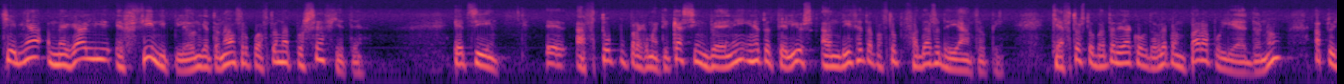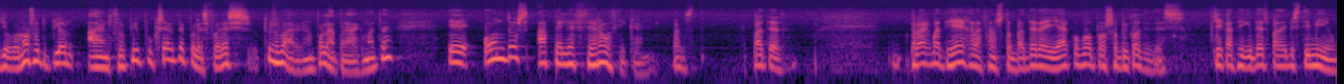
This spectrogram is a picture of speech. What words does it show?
και μια μεγάλη ευθύνη πλέον για τον άνθρωπο αυτό να προσεύχεται. Έτσι, ε, αυτό που πραγματικά συμβαίνει είναι το τελείως αντίθετο από αυτό που φαντάζονται οι άνθρωποι. Και αυτό στον πατέρα Ιάκωβο το βλέπαμε πάρα πολύ έντονο από το γεγονός ότι πλέον άνθρωποι που ξέρετε πολλές φορές τους βάραιναν πολλά πράγματα ε, όντως απελευθερώθηκαν. Μάλιστα. Πάτερ, πράγματι έγραφαν στον πατέρα Ιάκωβο προσωπικότητες και καθηγητές πανεπιστημίου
